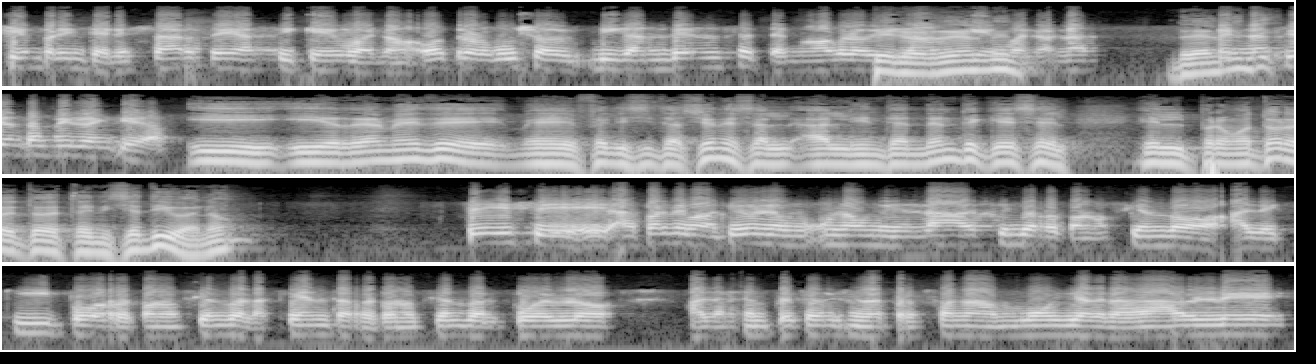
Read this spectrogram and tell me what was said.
siempre interesarte, así que bueno, otro orgullo vigandense, Tecnoagro Pero Vigán, que realmente- bueno, na- Realmente, nació en 2022. y, y realmente eh, felicitaciones al, al intendente que es el, el promotor de toda esta iniciativa, ¿no? Sí, sí, aparte bueno, tiene una, una humildad, siempre reconociendo al equipo, reconociendo a la gente, reconociendo al pueblo, a las empresas, es una persona muy agradable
